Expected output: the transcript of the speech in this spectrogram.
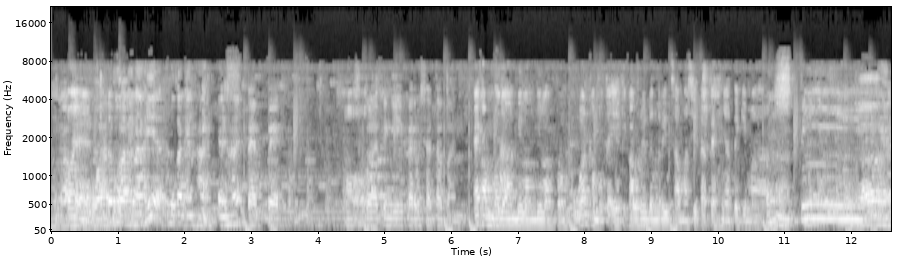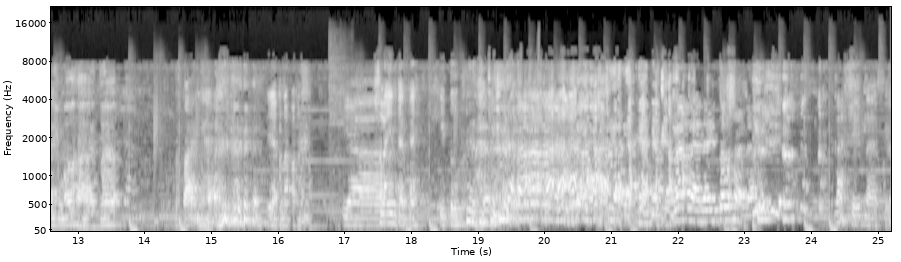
Enggak, Oh, iya. bukan NHI ya? Bukan NHI. NHI PP. Oh. Sekolah Tinggi Pariwisata Bandung. Eh kamu jangan bilang-bilang perempuan, kamu teh ya kalau didengerin sama si tetehnya teh gimana? Enggak, ini mah hanya bertanya. Ya kenapa kenapa? Ya. Selain teteh itu. Enggak, enggak ada itu, enggak ada. Nasib, nasib.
